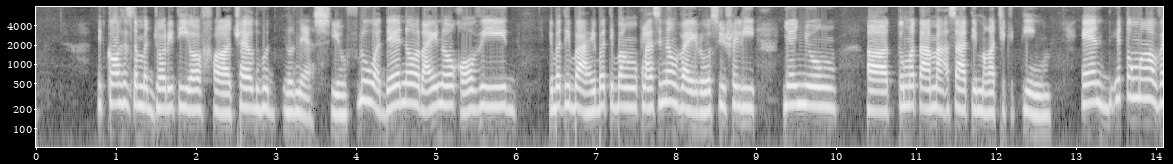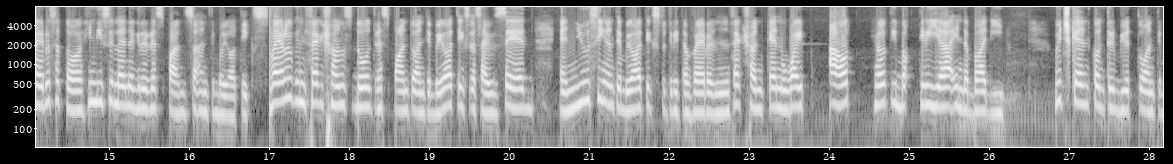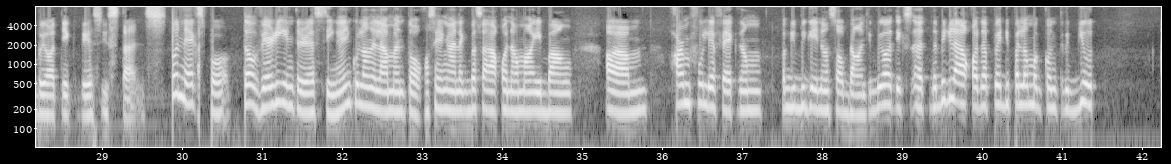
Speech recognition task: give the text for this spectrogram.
it causes the majority of uh, childhood illness. Yung flu, adeno, rhino, COVID, iba't iba, iba't ibang klase ng virus. Usually, yan yung uh, tumatama sa ating mga chikiting. And itong mga virus na to, hindi sila nagre-respond sa antibiotics. Viral infections don't respond to antibiotics as I've said, and using antibiotics to treat a viral infection can wipe out healthy bacteria in the body which can contribute to antibiotic resistance. So next po, to very interesting. Ngayon ko lang nalaman to kasi nga nagbasa ako ng mga ibang um, harmful effect ng pagbibigay ng sobrang antibiotics at nabigla ako na pwede palang mag-contribute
